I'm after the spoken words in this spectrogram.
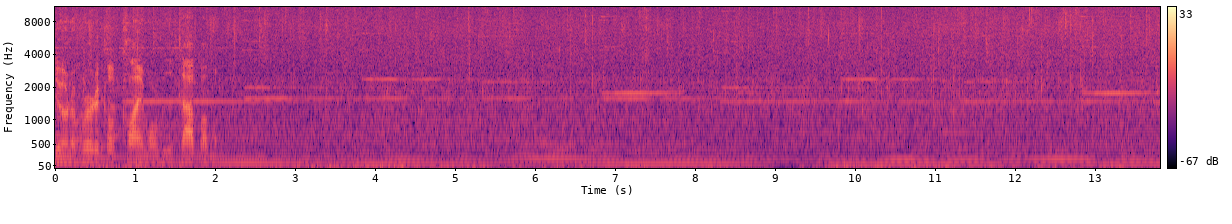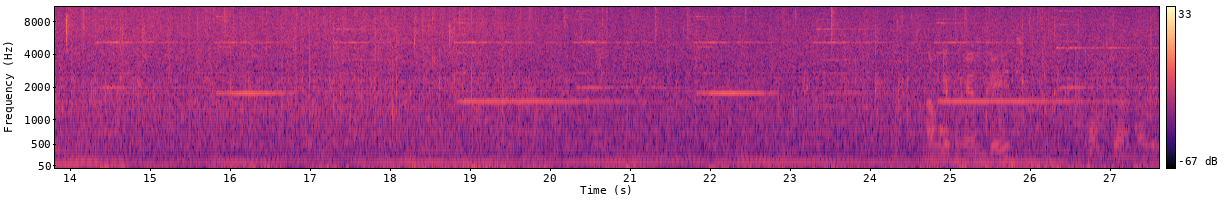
Doing a vertical climb over the top of them. Anyone getting engaged? Concern away.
